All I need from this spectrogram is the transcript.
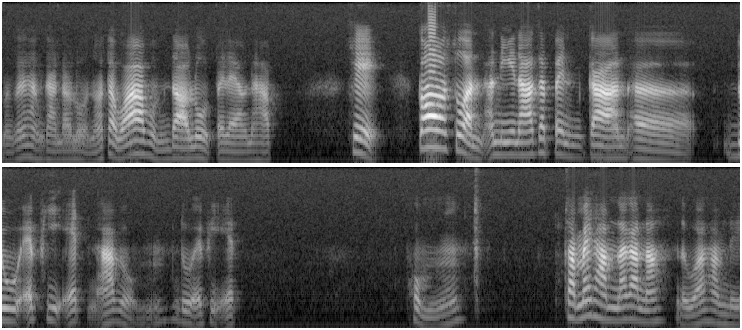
มันก็จะทำการดาวน์โหลดเนาะ แต่ว่าผมดาวน์โหลดไปแล้วนะครับโอเค ก็ส่วนอันนี้นะจะเป็นการเอ่อดู FPS นะครับผม ดู FPS ผมจะไม่ทำแล้วกันนะ หรือว่าทำดี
